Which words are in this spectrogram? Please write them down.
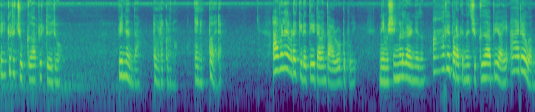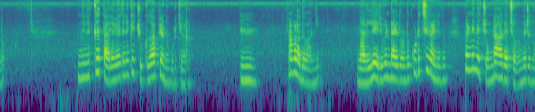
എനിക്കൊരു ചുക്ക് കാപ്പി ഇട്ട് തരുമോ പിന്നെന്താ? എവിടെ കിടന്നു? ഞാനിപ്പോൾ വരാം. അവളെ അവിടെ കിടത്തിയിട്ട് അവൻ താഴോട്ട് പോയി. നിമിഷങ്ങൾ കഴിഞ്ഞതും ആവി പറക്കുന്ന ചുക്ക് കാപ്പിയുമായി ആരോ വന്നു. നിനക്ക് തലവേദനയ്ക്ക് ചുക്ക് കാപ്പിയാണോ കുടിക്കാറ്. അവളത് വാങ്ങി. നല്ല എരിവുണ്ടായതുകൊണ്ട് കുടിച്ചു കഴിഞ്ഞതും പെണ്ണിന്റെ ചുണ്ടാകെ ചുവന്നിരുന്നു.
